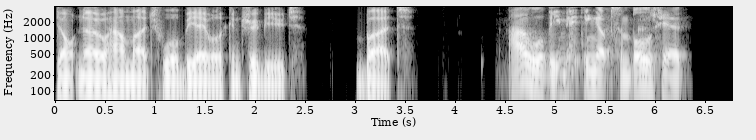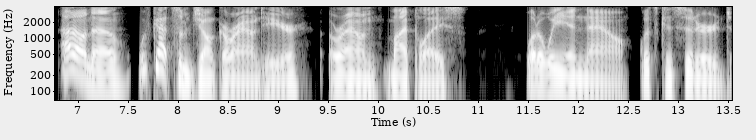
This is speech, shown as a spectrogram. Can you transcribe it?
don't know how much we'll be able to contribute, but I will be making up some bullshit. I don't know. We've got some junk around here around my place. What are we in now? What's considered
